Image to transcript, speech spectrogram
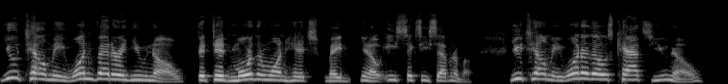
you tell me one veteran you know that did more than one hitch, made, you know, E6, E7 above. You tell me one of those cats you know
